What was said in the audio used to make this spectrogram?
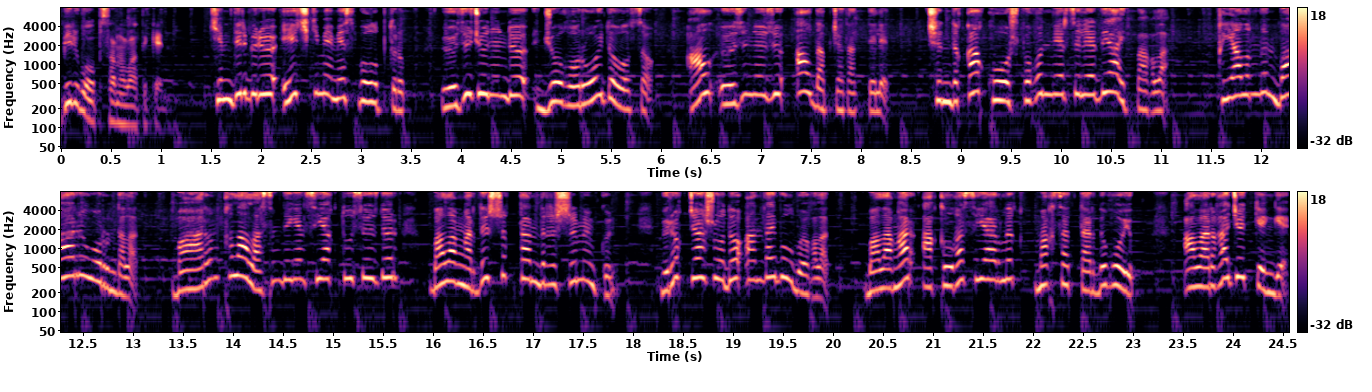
бири болуп саналат экен. Кимдир бирөө эч ким эмес болуп туруп өзү жөнүндө жогору ойдо болсо ал өзүн өзү алдап жатат делет. Чындыкка кошпогон нерселерди айтпагыла кыялыңдын баары орундалат. Баарын кыла аласың деген сыяктуу сөздөр балаңарды шыктандырышы мүмкүн. Бирок жашоодо андай болбой калат. Балаңар акылга сыярлык максаттарды коюп аларга жеткенге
